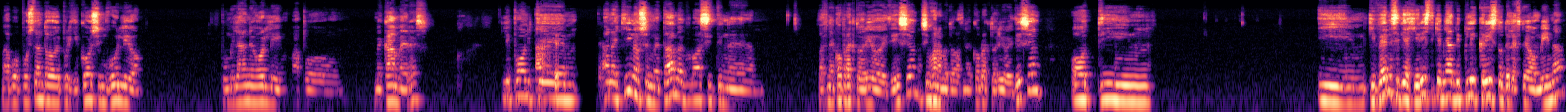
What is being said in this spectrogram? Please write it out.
από πώς ήταν το Υπουργικό Συμβούλιο που μιλάνε όλοι από, με κάμερες. Λοιπόν και ανακοίνωσε μετά με βάση την ε, το Αθηναϊκό Πρακτορείο Ειδήσεων, σύμφωνα με το Αθηναϊκό Πρακτορείο Ειδήσεων, ότι η κυβέρνηση διαχειρίστηκε μια διπλή κρίση τον τελευταίο μήνα,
